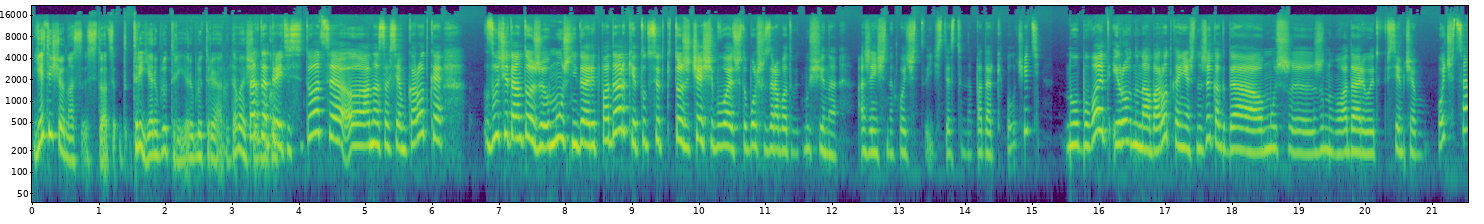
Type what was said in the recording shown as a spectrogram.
Есть еще у нас ситуация? Три, я люблю три, я люблю триады. Давай еще. Тогда третья ситуация, э, она совсем короткая. Звучит она тоже, муж не дарит подарки. Тут все-таки тоже чаще бывает, что больше зарабатывает мужчина, а женщина хочет, естественно, подарки получить. Но бывает и ровно наоборот, конечно же, когда муж э, жену одаривает всем, чем хочется,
